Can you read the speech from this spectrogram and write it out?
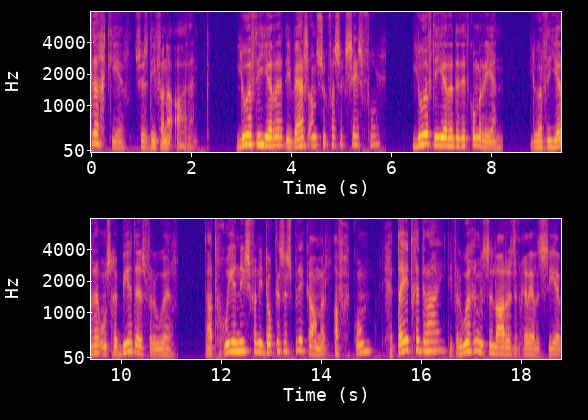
terugkeer soos die van 'n arend. Loof die Here, die wersaansoek was suksesvol. Loof die Here dat dit kom reën. Loof die Here, ons gebede is verhoor. Dat goeie nuus van die dokter se spreekkamer afgekom. Die gety het gedraai, die verhoging in salaris het gerealiseer.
